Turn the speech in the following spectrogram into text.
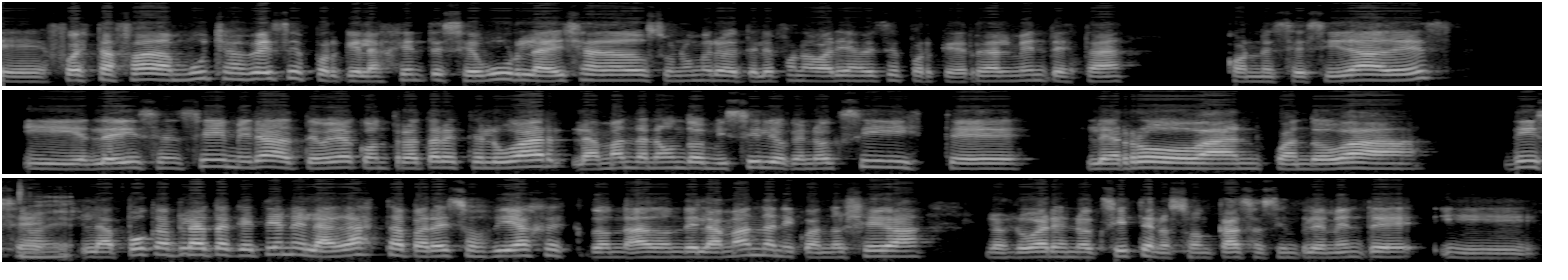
eh, fue estafada muchas veces porque la gente se burla. Ella ha dado su número de teléfono varias veces porque realmente está con necesidades y le dicen, sí, mira, te voy a contratar a este lugar, la mandan a un domicilio que no existe, le roban cuando va. Dice, Ay. la poca plata que tiene la gasta para esos viajes donde, a donde la mandan y cuando llega los lugares no existen o son casas simplemente y,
